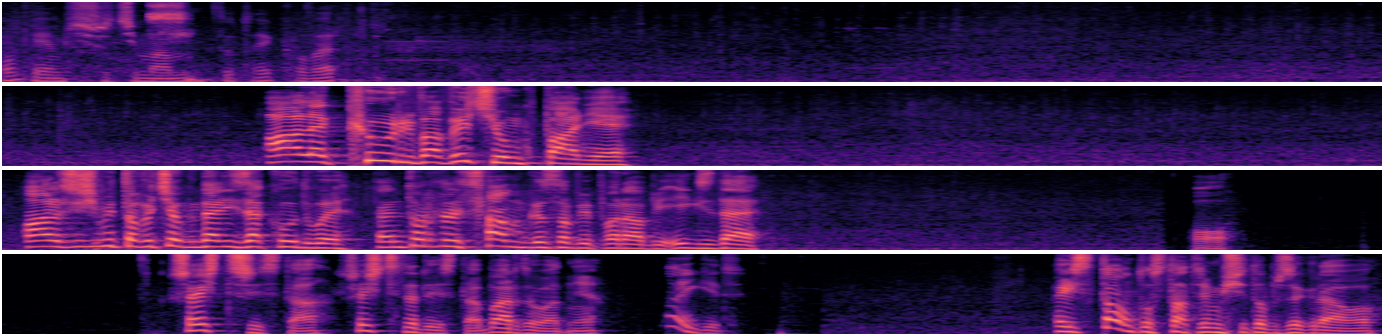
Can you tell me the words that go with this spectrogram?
O, wiem ci, że ci mam tutaj cover. Ale kurwa, wyciąg, panie! Ale żeśmy to wyciągnęli za kudły. Ten turtle sam go sobie porobi, XD. O. 6300, 6400, bardzo ładnie. No i git. Ej, stąd ostatnio mi się dobrze grało.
